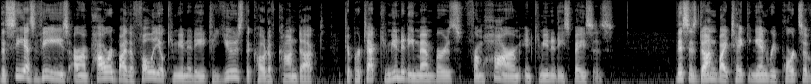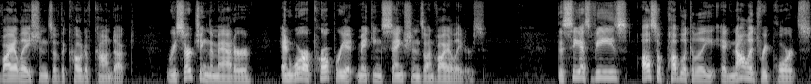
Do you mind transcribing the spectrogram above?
The CSVs are empowered by the Folio community to use the code of conduct to protect community members from harm in community spaces. This is done by taking in reports of violations of the Code of Conduct, researching the matter, and where appropriate, making sanctions on violators. The CSVs also publicly acknowledge reports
